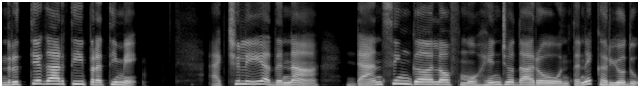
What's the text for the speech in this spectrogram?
ನೃತ್ಯಗಾರ್ತಿ ಪ್ರತಿಮೆ. ಆಕ್ಚುಲಿ ಅದನ್ನ ಡ್ಯಾನ್ಸಿಂಗ್ ಗರ್ಲ್ ಆಫ್ ಮೊಹೆಂಜೊದಾರೋ ಅಂತಾನೆ ಕರೆಯೋದು.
